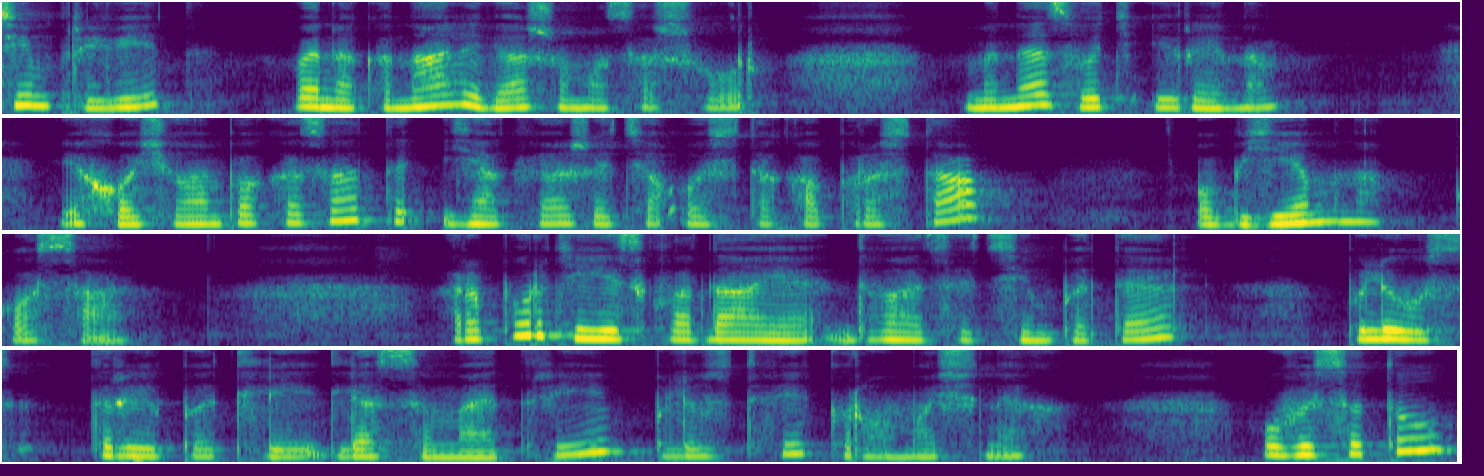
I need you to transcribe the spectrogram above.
Всім привіт! Ви на каналі В'яжемо Сашур. Мене звуть Ірина. Я хочу вам показати, як в'яжеться ось така проста, об'ємна коса. Рапорт її складає 27 петель, плюс 3 петлі для симетрії, плюс 2 кромочних. У висоту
